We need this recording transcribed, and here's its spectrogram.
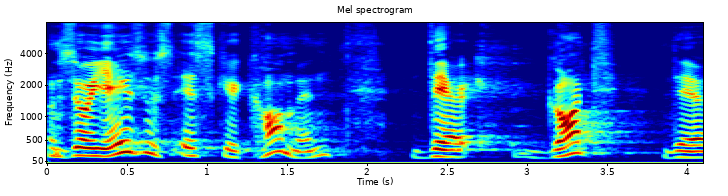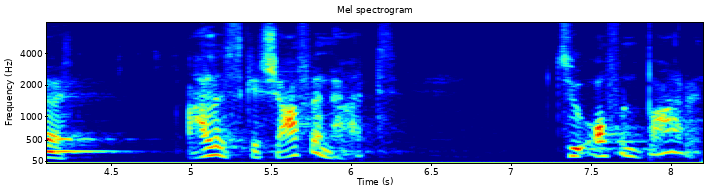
Und so Jesus ist gekommen, der Gott, der alles geschaffen hat, zu offenbaren.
